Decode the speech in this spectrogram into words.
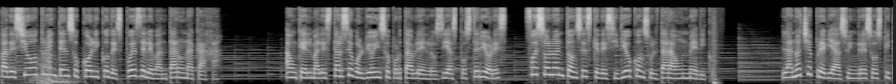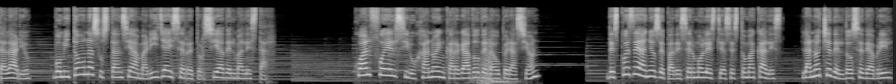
padeció otro intenso cólico después de levantar una caja. Aunque el malestar se volvió insoportable en los días posteriores, fue solo entonces que decidió consultar a un médico. La noche previa a su ingreso hospitalario, vomitó una sustancia amarilla y se retorcía del malestar. ¿Cuál fue el cirujano encargado de la operación? Después de años de padecer molestias estomacales, la noche del 12 de abril,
